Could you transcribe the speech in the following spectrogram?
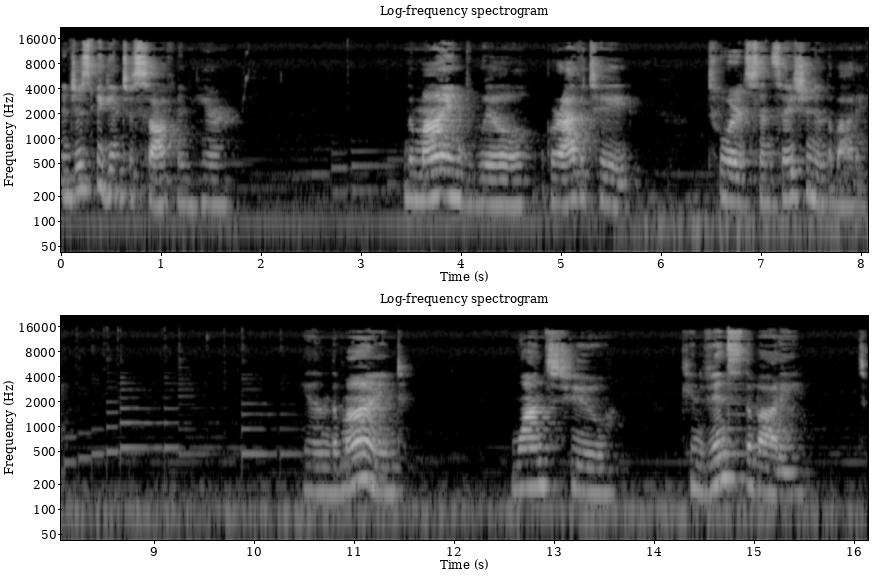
And just begin to soften here. The mind will gravitate towards sensation in the body. And the mind wants to convince the body to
